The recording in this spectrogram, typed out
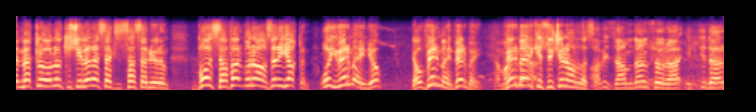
emekli olan kişilere ses- sesleniyorum. Bu sefer bunu ağzını yakın. Oy vermeyin ya. Ya vermeyin, vermeyin. Tamam vermeyin da- ki suçunu anlasın. Abi zamdan sonra iktidar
